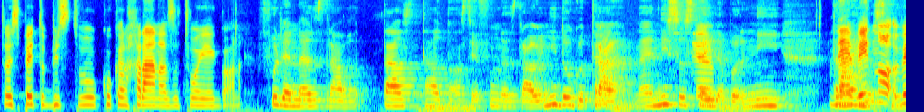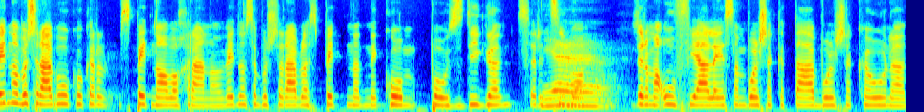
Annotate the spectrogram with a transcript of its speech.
to je spet v bistvu kukar hrana za tvoj ego. Ful je nezdravo. Ta, ta odnos je ful nezdrav, ni dolgotrajen, ni sustainable. Ja. Ni... Ne, vedno, vedno boš rabil spet novo hrano, vedno se boš rabil spet nad nekom povzdigati. Yeah. Ja. Oziroma, uf, ja, le sem boljša kot ta, boljša kot una.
